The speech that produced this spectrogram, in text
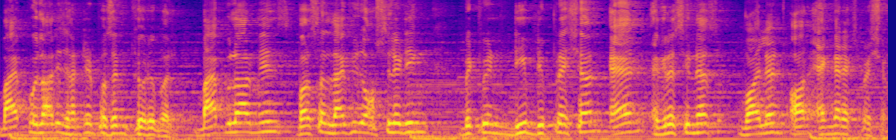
Bipolar is 100% curable. Bipolar means person's life is oscillating between deep depression and aggressiveness, violence or anger expression.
